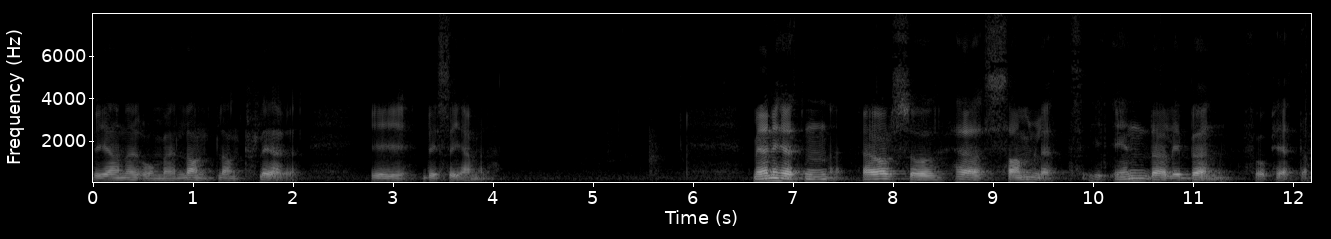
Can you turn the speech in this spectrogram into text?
det gjerne romme langt, langt flere i disse hjemmene. Menigheten er altså her samlet i inderlig bønn for Peter.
